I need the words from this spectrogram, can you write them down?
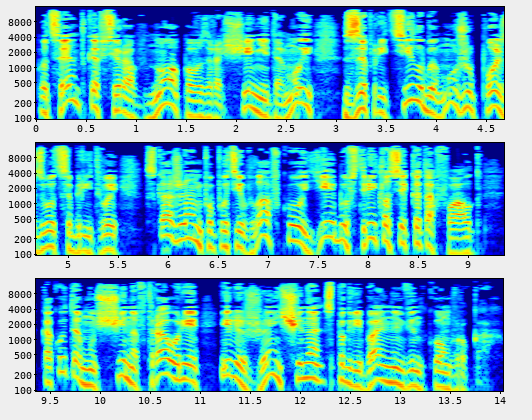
пациентка все равно по возвращении домой запретила бы мужу пользоваться бритвой. Скажем, по пути в лавку ей бы встретился катафалк, какой-то мужчина в трауре или женщина с погребальным венком в руках.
